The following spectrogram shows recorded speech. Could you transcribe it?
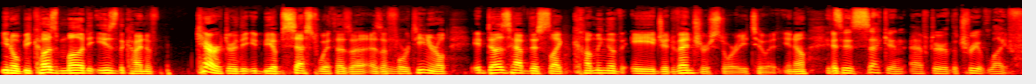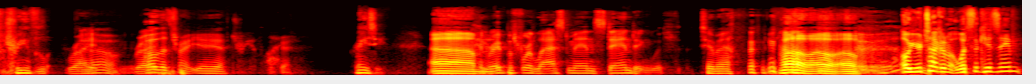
you know, because Mud is the kind of character that you'd be obsessed with as a as a Mm. 14 year old. It does have this like coming of age adventure story to it. You know, It's his second after the Tree of Life. Tree of Right. Oh, right. oh, that's right. Yeah, yeah. Tree of Life. crazy. Um, and right before Last Man Standing with Tim Allen. oh, oh, oh, oh! You're talking about what's the kid's name?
